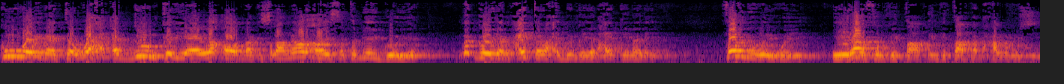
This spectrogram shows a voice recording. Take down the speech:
كوينة وح الدونك يالا أوضا إسلام نمسي أهي ستبيعي قوية ما قوية حيث واحد دونك يالا حيث ما لي فضل وي. وي إيراث الكتاب إن كتابك دحل المسي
